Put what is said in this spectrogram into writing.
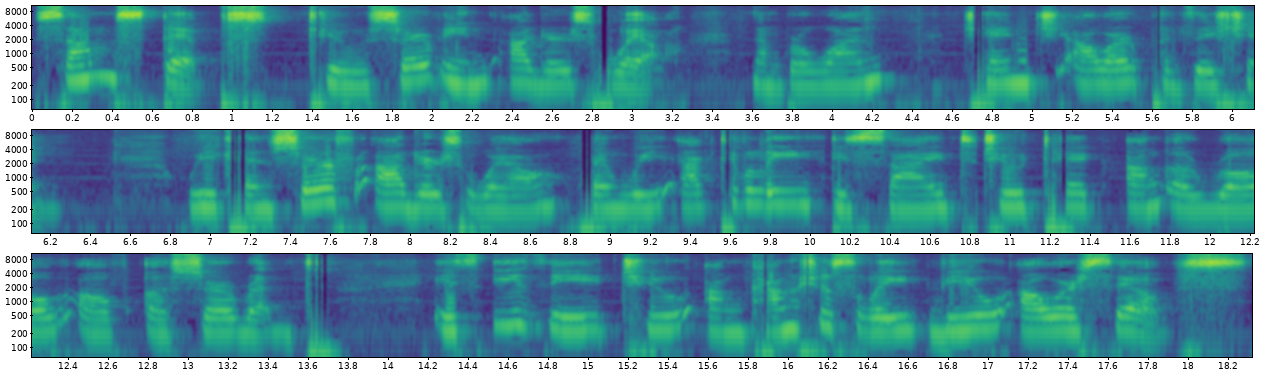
Some steps to serving others well. Number one, change our position. We can serve others well when we actively decide to take on a role of a servant it's easy to unconsciously view ourselves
